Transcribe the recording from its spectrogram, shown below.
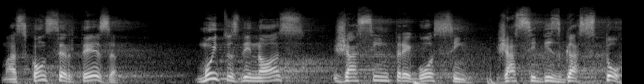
Mas com certeza, muitos de nós já se entregou sim, já se desgastou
